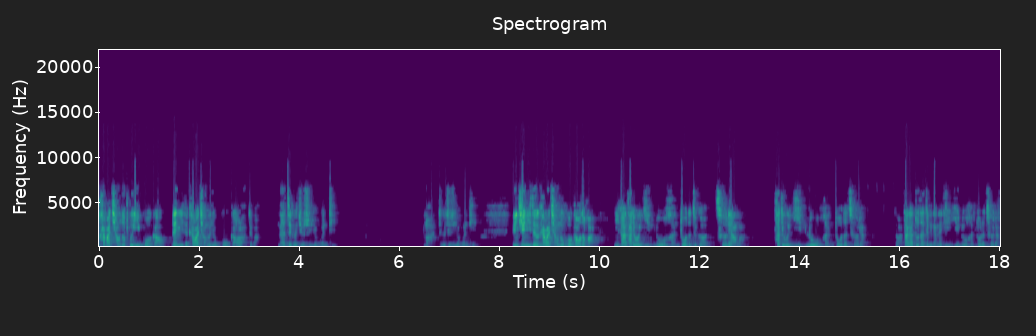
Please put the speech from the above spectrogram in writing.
开发强度不宜过高，那你的开发强度就过高了，对吧？那这个就是有问题。啊，这个就是有问题，并且你这个开发强度过高的话，你看它就会引入很多的这个车辆嘛，它就会引入很多的车辆，对吧？大家都在这个点，那就引入很多的车辆。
